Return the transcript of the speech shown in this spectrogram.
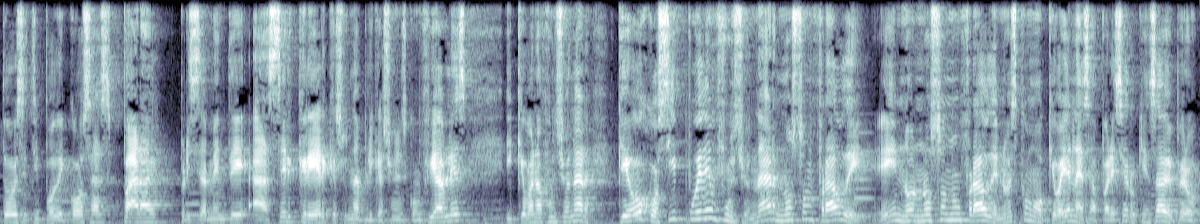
todo ese tipo de cosas para precisamente hacer creer que son aplicaciones confiables y que van a funcionar. Que ojo, sí pueden funcionar, no son fraude, ¿eh? no, no son un fraude, no es como que vayan a desaparecer o quién sabe, pero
